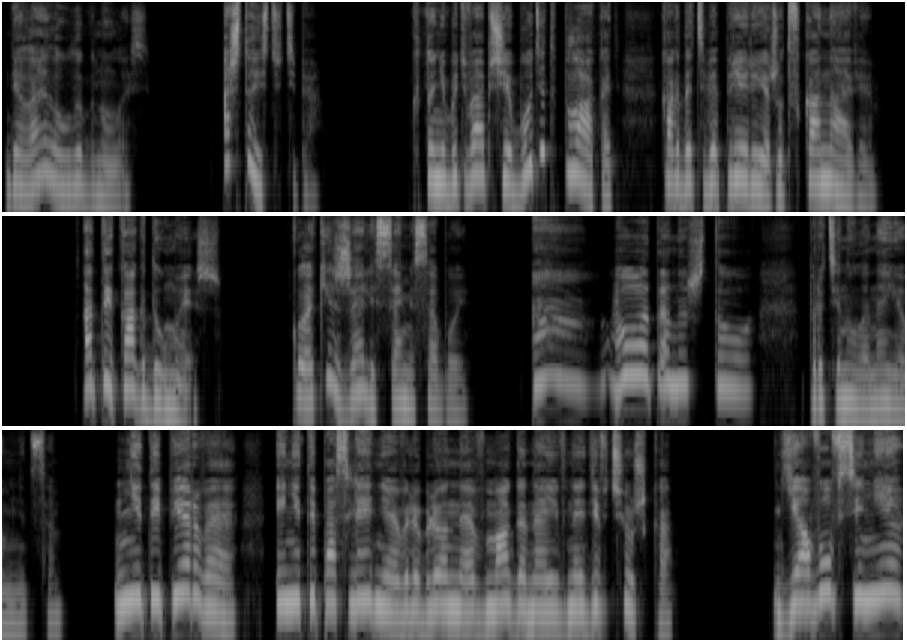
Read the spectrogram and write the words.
Делайла улыбнулась. «А что есть у тебя? Кто-нибудь вообще будет плакать, когда тебя прирежут в канаве? А ты как думаешь?» Кулаки сжались сами собой. «А, вот оно что!» — протянула наемница. Не ты первая и не ты последняя влюбленная в мага наивная девчушка. Я вовсе не...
